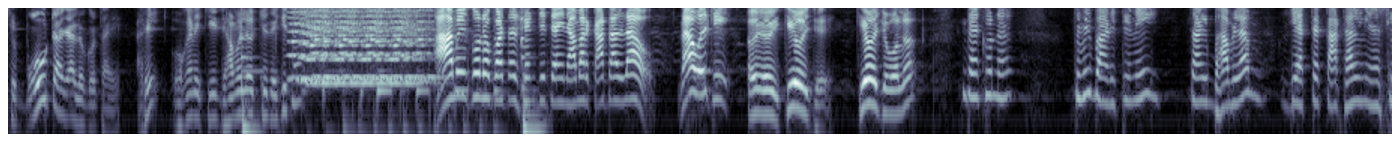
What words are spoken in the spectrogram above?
সে বউটা গেল কোথায়? আরে ওখানে কি ঝামেলা হচ্ছে দেখি তো। আমি কোনো কথা শুনতে চাই না আমার কাঁঠাল দাও। দাও বলছি। ওই ওই কী হয়েছে? কী হয়েছে বলো? দেখো না তুমি বাড়িতে নেই তাই ভাবলাম যে একটা কাঁঠাল নিয়ে আসি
